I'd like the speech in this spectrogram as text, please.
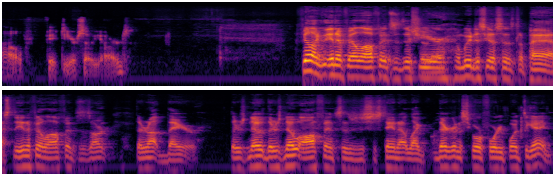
oh 50 or so yards. I feel like the NFL offenses this year, and we discussed this in the past. The NFL offenses aren't. They're not there. There's no. There's no offense that's just to stand out like they're going to score forty points a game.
